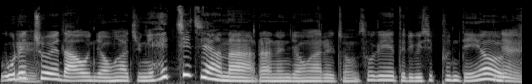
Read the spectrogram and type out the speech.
올해 네. 초에 나온 영화 중에 해치지 않아라는 영화를 좀 소개해 드리고 싶은데요. 네.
